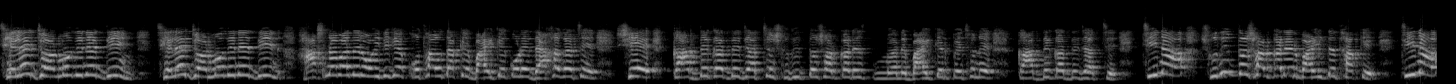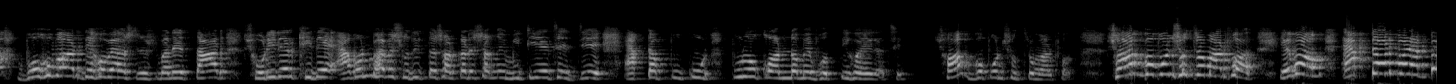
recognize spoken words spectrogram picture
ছেলের জন্মদিনের দিন, ছেলের জন্মদিনের দিন হাসনাবাদের ওইদিকে কোথাও তাকে বাইকে করে দেখা গেছে। সে কাঁদতে কাঁদতে যাচ্ছে, সুদীপ্ত সরকারের মানে বাইকের পেছনে কাঁদতে কাঁদতে যাচ্ছে। চীনা, সুদীপ্ত সরকারের বাড়িতে থাকে। চীনা বহুবার দেহব্যাস মানে তার শরীরের খিদে এমনভাবে সুদীপ্ত সরকারের সঙ্গে মিটিয়েছে যে একটা পুকুর পুরো কন্ডমে ভর্তি হয়ে গেছে। সব গোপন সূত্র মারফত, সব গোপন সূত্র মারফত এবং একটার পর একটা,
